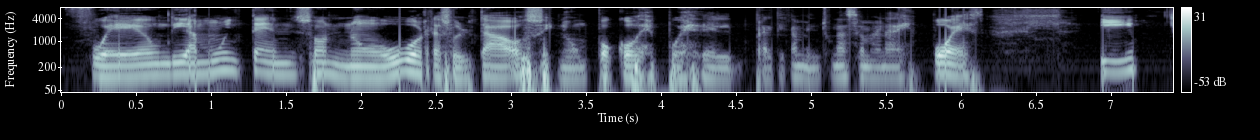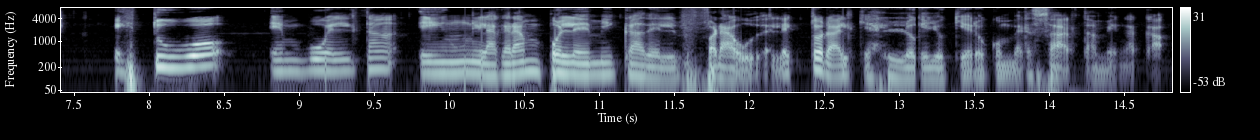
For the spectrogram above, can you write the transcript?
fue un día muy intenso, no hubo resultados, sino un poco después del, prácticamente una semana después, y estuvo envuelta en la gran polémica del fraude electoral, que es lo que yo quiero conversar también acá.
